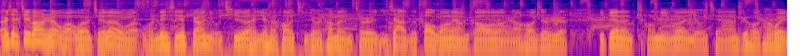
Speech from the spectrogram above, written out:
而且这帮人，我我觉得我我内心非常扭曲的，也很好奇，就是他们就是一下子曝光量高了，然后就是也变得成名了、有钱了之后，他会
